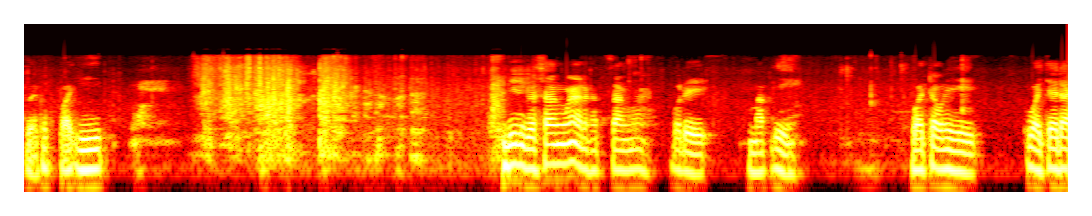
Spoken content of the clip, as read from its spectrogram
ใส่เข้าไปอีกดินก็สร้างมากนะครับ สร้างมากบ่ได้มักเองว่าเจ้านี่ไว้ใจได้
